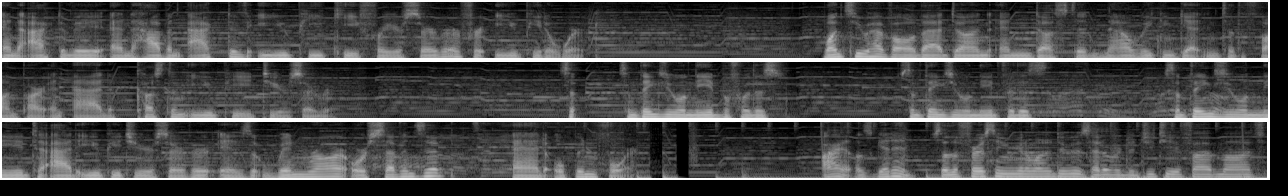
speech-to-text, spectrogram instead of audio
and activate and have an active EUP key for your server for EUP to work. Once you have all that done and dusted, now we can get into the fun part and add custom EUP to your server. So, some things you will need before this some things you will need for this some things you will need to add EUP to your server is WinRAR or 7-zip and OpenIV. Alright, let's get in. So the first thing you're going to want to do is head over to GTA 5 mods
